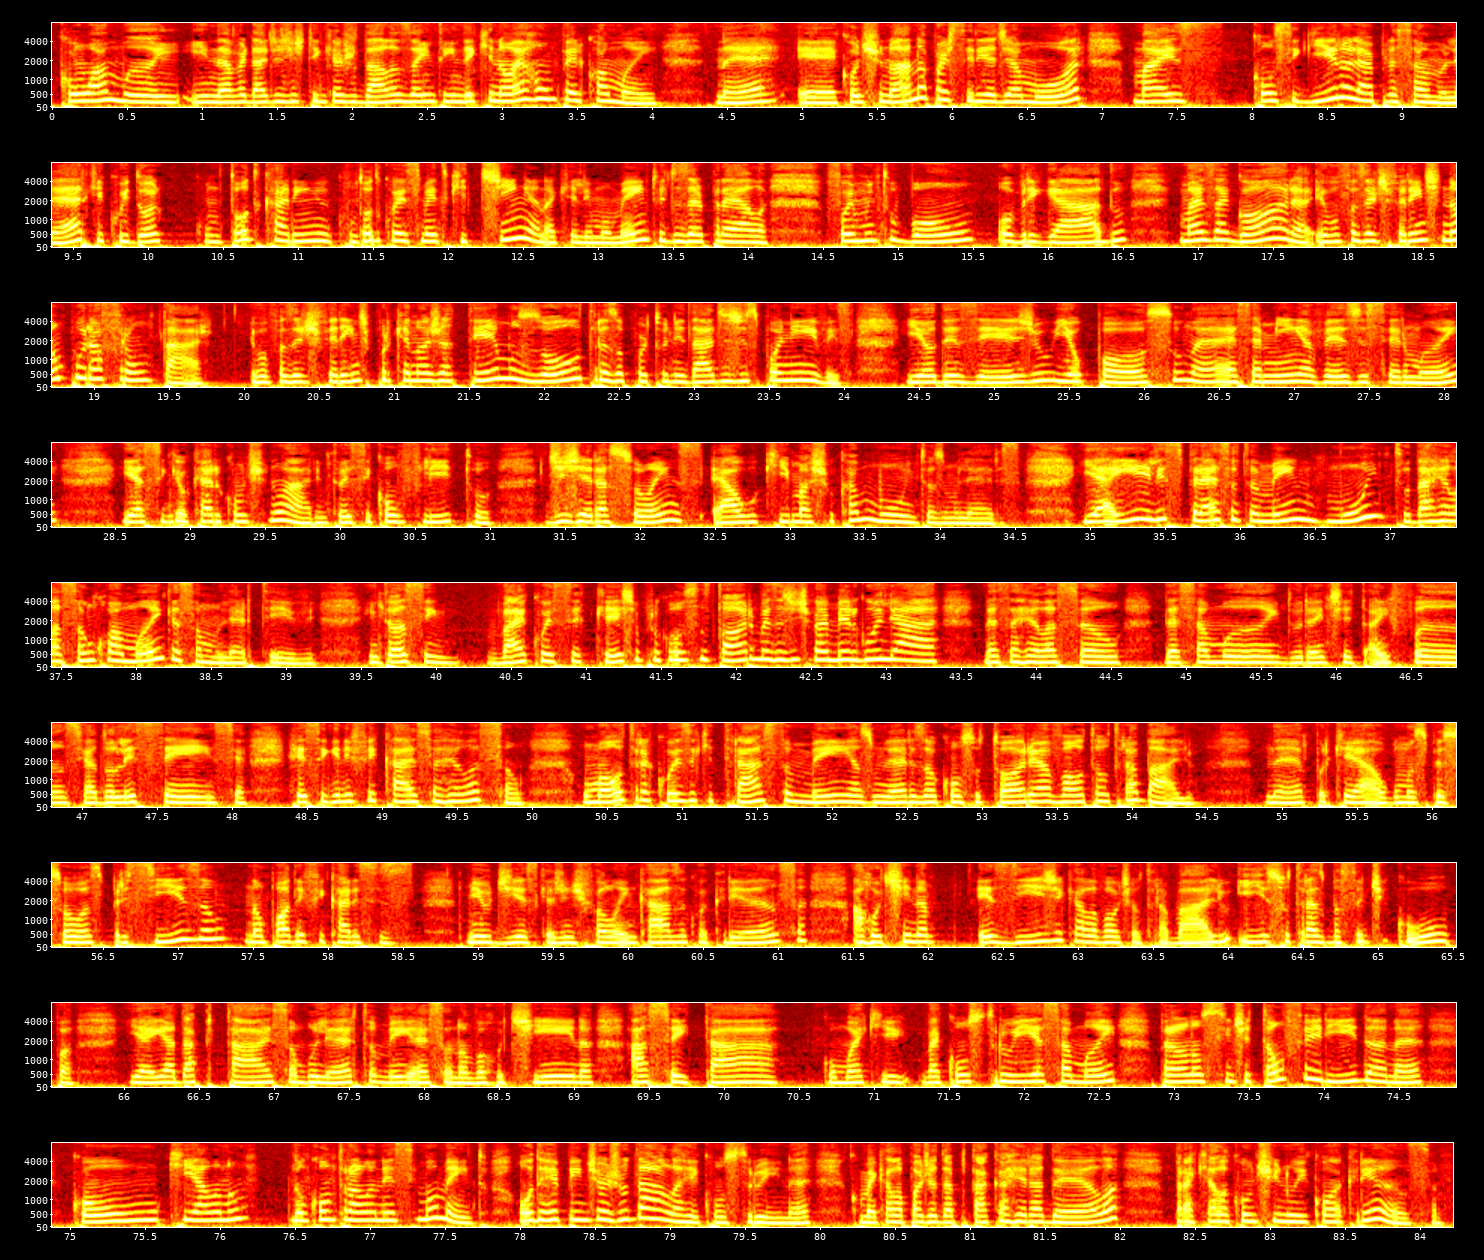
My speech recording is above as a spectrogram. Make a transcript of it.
com a mãe e na verdade a gente tem que ajudá-las a entender que não é romper com a mãe, né? É continuar na parceria de amor, mas conseguir olhar para essa mulher que cuidou com todo carinho, com todo conhecimento que tinha naquele momento e dizer para ela: foi muito bom, obrigado, mas agora eu vou fazer diferente não por afrontar, eu vou fazer diferente porque nós já temos outras oportunidades disponíveis. E eu desejo e eu posso, né? Essa é a minha vez de ser mãe e é assim que eu quero continuar. Então esse conflito de gerações é algo que machuca muito as mulheres. E aí ele expressa também muito da relação com a mãe que essa mulher teve. Então assim, vai com esse queixo para o consultório, mas a gente vai mergulhar nessa relação dessa mãe durante a infância, a adolescência, ressignificar essa relação. Uma outra coisa que traz também as mulheres ao consultório é a volta ao trabalho, né? Porque algumas pessoas precisam, não podem ficar esses mil dias que a gente falou em casa com a criança, a rotina exige que ela volte ao trabalho e isso traz bastante culpa e aí adaptar essa mulher também a essa nova rotina, aceitar como é que vai construir essa mãe para ela não se sentir tão ferida, né, com o que ela não não controla nesse momento. Ou de repente ajudá-la a reconstruir, né? Como é que ela pode adaptar a carreira dela para que ela continue com a criança.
